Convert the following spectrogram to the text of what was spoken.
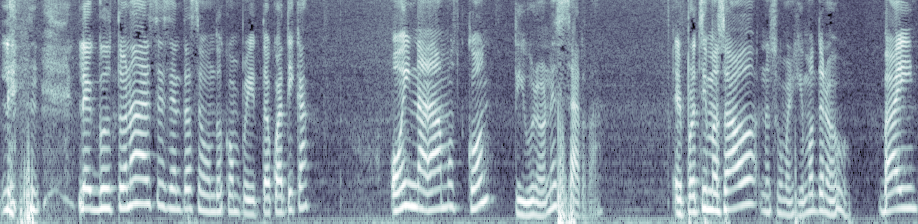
¿Les gustó nadar 60 segundos con Proyecto Acuática? Hoy nadamos con tiburones sarda. El próximo sábado nos sumergimos de nuevo. Bye.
